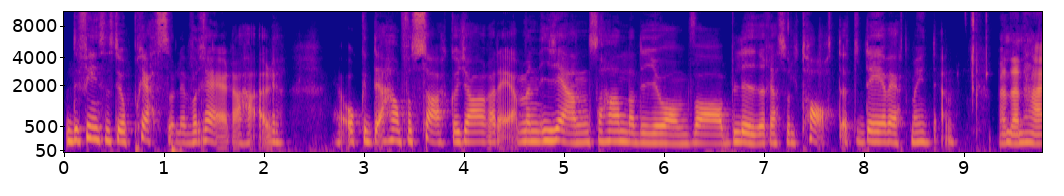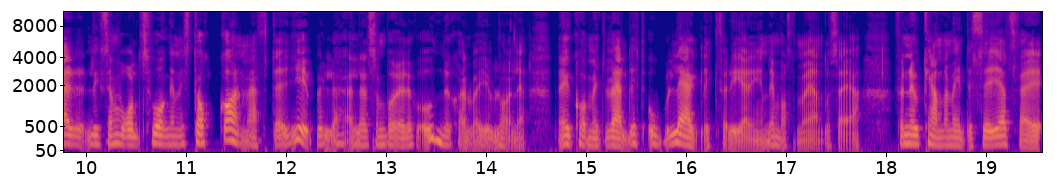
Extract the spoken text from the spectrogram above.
det finns en stor press att leverera här. Och det, han försöker göra det. Men igen så handlar det ju om vad blir resultatet. Det vet man ju inte än. Men den här liksom våldsvågen i Stockholm efter jul, eller som började under själva julhelgen, den har ju kommit väldigt olägligt för regeringen, det måste man ju ändå säga. För nu kan de inte säga att Sverige,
